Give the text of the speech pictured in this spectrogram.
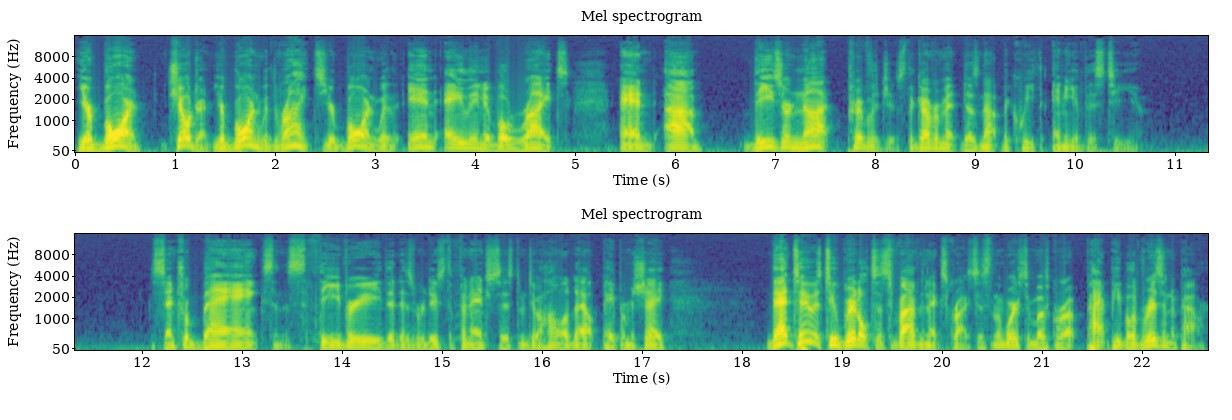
You're born, children, you're born with rights. You're born with inalienable rights. And uh, these are not privileges. The government does not bequeath any of this to you. Central banks and this thievery that has reduced the financial system to a hollowed out paper mache that too is too brittle to survive the next crisis, and the worst and most corrupt people have risen to power.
